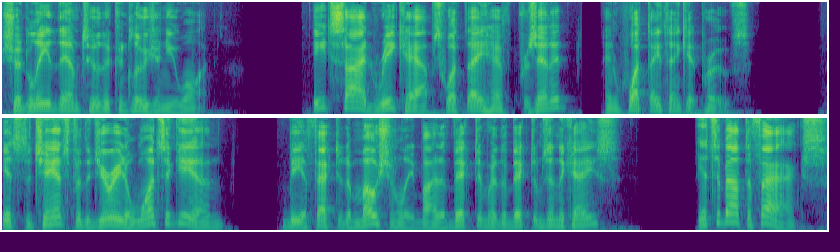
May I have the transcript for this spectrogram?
should lead them to the conclusion you want. Each side recaps what they have presented and what they think it proves. It's the chance for the jury to once again be affected emotionally by the victim or the victims in the case. It's about the facts,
